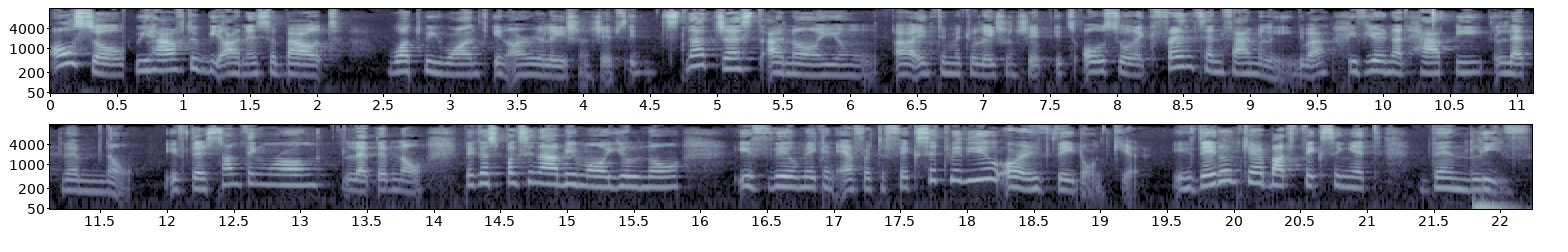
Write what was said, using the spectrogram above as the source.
Also, we have to be honest about what we want in our relationships. It's not just ano yung uh, intimate relationship. It's also like friends and family, diba? If you're not happy, let them know. If there's something wrong, let them know. Because pag sinabi mo, you'll know if they'll make an effort to fix it with you or if they don't care. If they don't care about fixing it, then leave.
